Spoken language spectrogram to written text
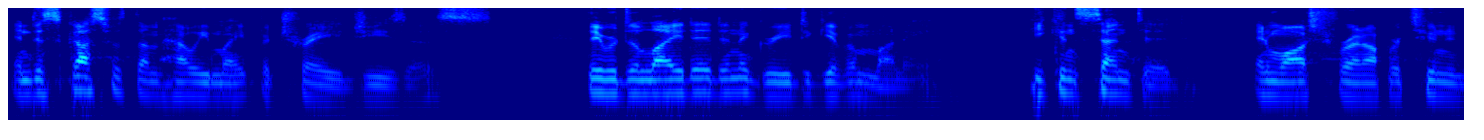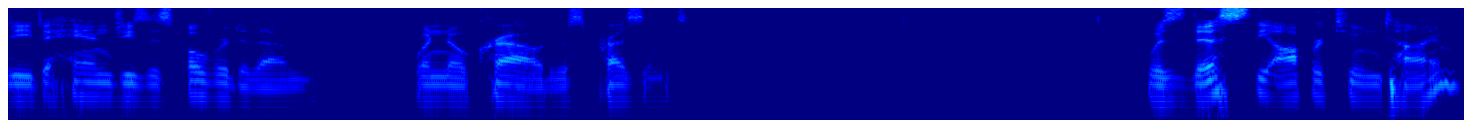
and discussed with them how he might betray Jesus. They were delighted and agreed to give him money. He consented and watched for an opportunity to hand Jesus over to them when no crowd was present. Was this the opportune time?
